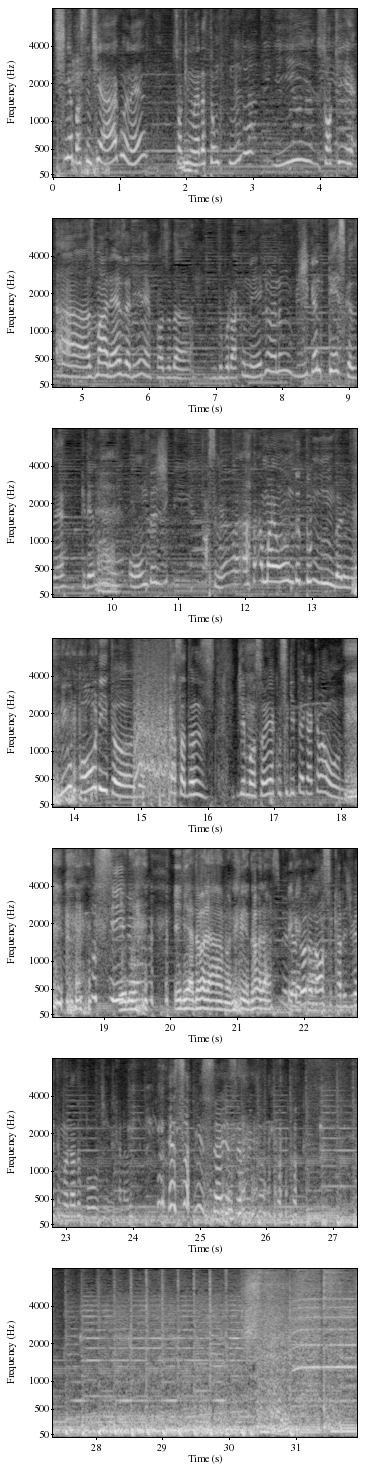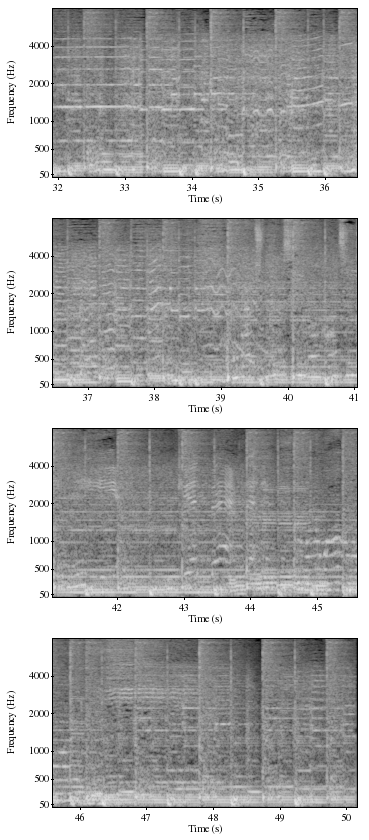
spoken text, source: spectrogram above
tinha bastante água, né? Só que não era tão fundo e só que as marés ali, né, por causa da, do buraco negro, eram gigantescas, né? Criando ondas de. Nossa, meu, a, a maior onda do mundo ali, né? Nem o Bouri do, do Caçadores de Emoção ia conseguir pegar aquela onda. Impossível! Ele, ele ia adorar, mano. Ele ia adorar. Ele pegar adora, aquela- nossa, cara, devia ter mandado o Bold, né, cara? Essa missão ia ser muito boa.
